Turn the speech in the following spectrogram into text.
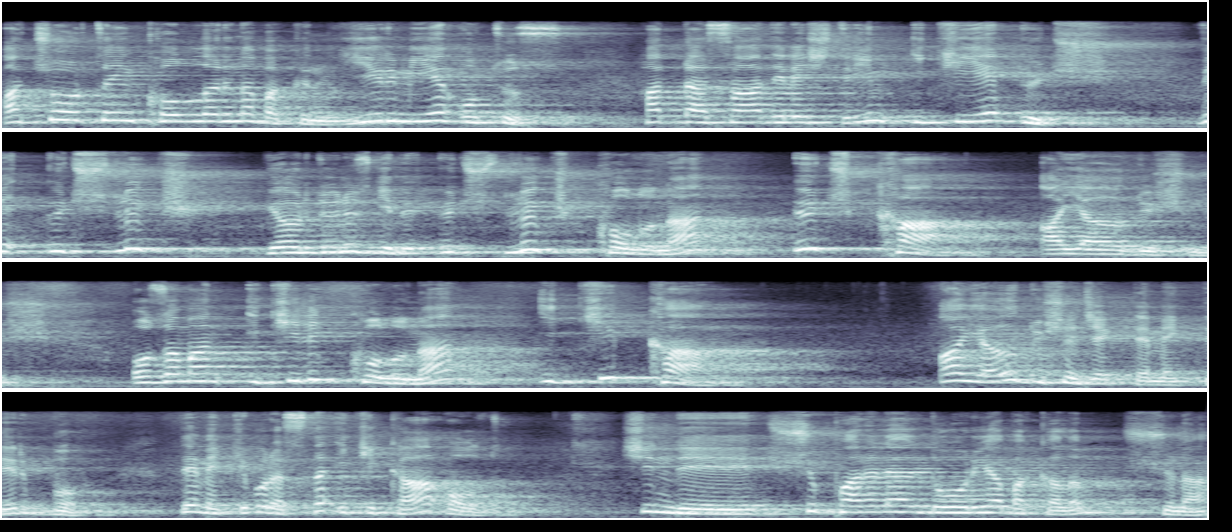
Açıortayın kollarına bakın 20'ye 30. Hatta sadeleştireyim 2'ye 3. Ve üçlük gördüğünüz gibi üçlük koluna 3K ayağı düşmüş. O zaman ikilik koluna 2K ayağı düşecek demektir bu. Demek ki burası da 2K oldu. Şimdi şu paralel doğruya bakalım şuna.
